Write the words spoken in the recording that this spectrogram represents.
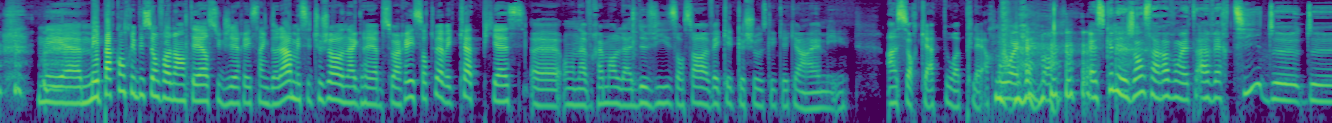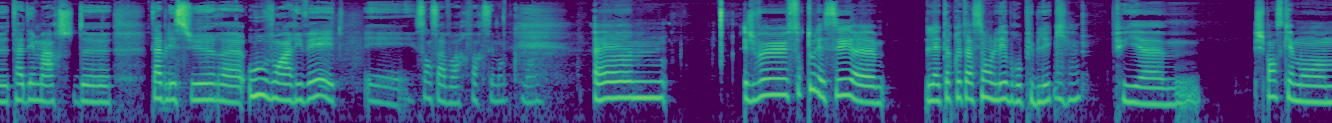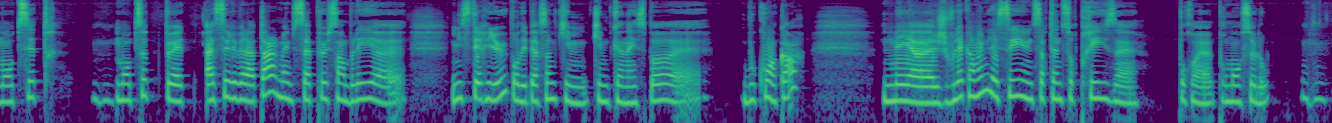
mais, euh, mais par contribution volontaire, suggéré 5 dollars, mais c'est toujours une agréable soirée. Surtout avec quatre pièces, euh, on a vraiment la devise, on sort avec quelque chose que quelqu'un aime et un sur quatre doit plaire. normalement. Est-ce que les gens, Sarah, vont être avertis de, de ta démarche, de ta blessure, euh, où vont arriver et, et sans savoir forcément comment... Euh, je veux surtout laisser euh, l'interprétation libre au public. Mhm. Puis, euh, je pense que mon, mon titre, Mhm. mon titre peut être assez révélateur, même si ça peut sembler euh, mystérieux pour des personnes qui ne me connaissent pas euh, beaucoup encore. Mais je voulais quand même laisser une certaine surprise pour, pour mon solo.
